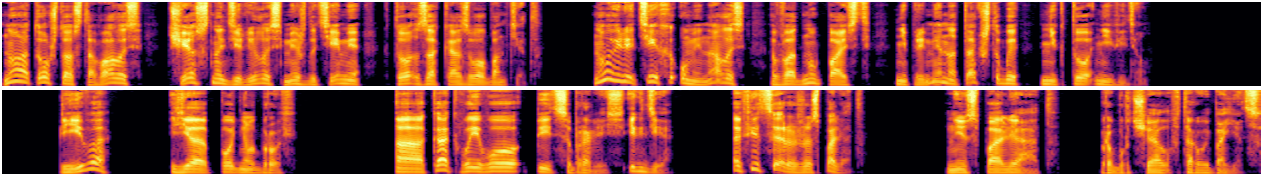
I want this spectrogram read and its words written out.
ну а то, что оставалось, честно делилось между теми, кто заказывал банкет. Ну или тихо уминалось в одну пасть, непременно так, чтобы никто не видел. «Пиво?» — я поднял бровь. «А как вы его пить собрались и где? Офицеры же спалят». «Не спалят», — пробурчал второй боец.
